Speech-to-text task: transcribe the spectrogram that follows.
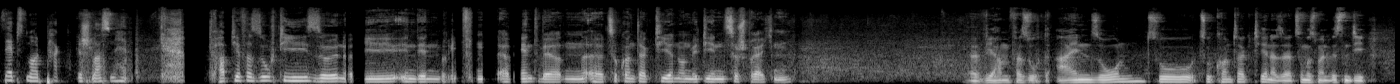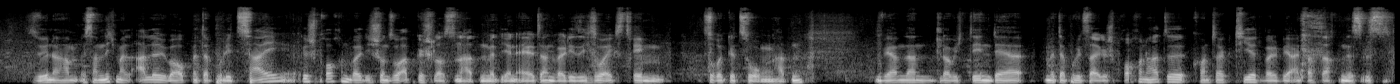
Selbstmordpakt geschlossen hätten. Habt ihr versucht, die Söhne, die in den Briefen erwähnt werden, äh, zu kontaktieren und mit ihnen zu sprechen? Äh, wir haben versucht, einen Sohn zu, zu kontaktieren. Also dazu muss man wissen, die Söhne haben, es haben nicht mal alle überhaupt mit der Polizei gesprochen, weil die schon so abgeschlossen hatten mit ihren Eltern, weil die sich so extrem zurückgezogen hatten. Wir haben dann, glaube ich, den, der mit der Polizei gesprochen hatte, kontaktiert, weil wir einfach dachten, es ist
